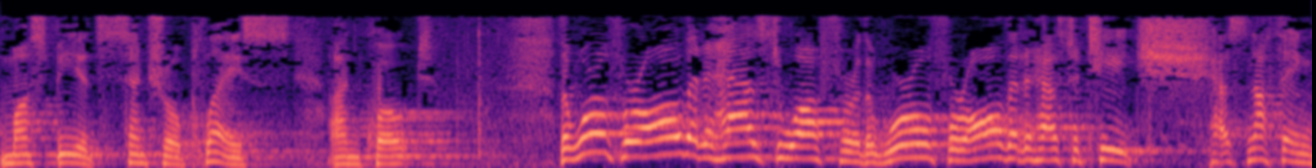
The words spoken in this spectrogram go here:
must be its central place. Unquote. The world for all that it has to offer, the world for all that it has to teach, has nothing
